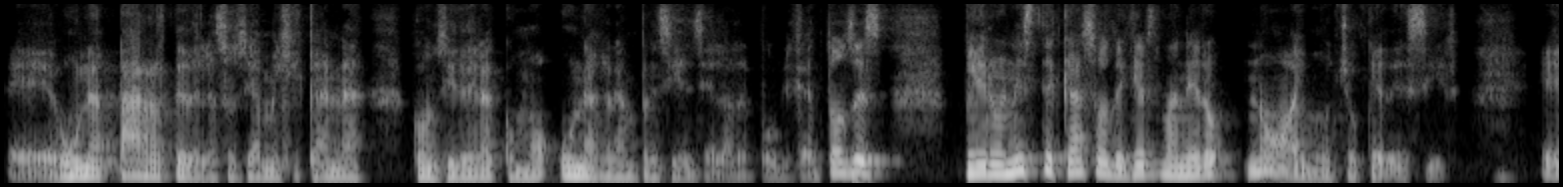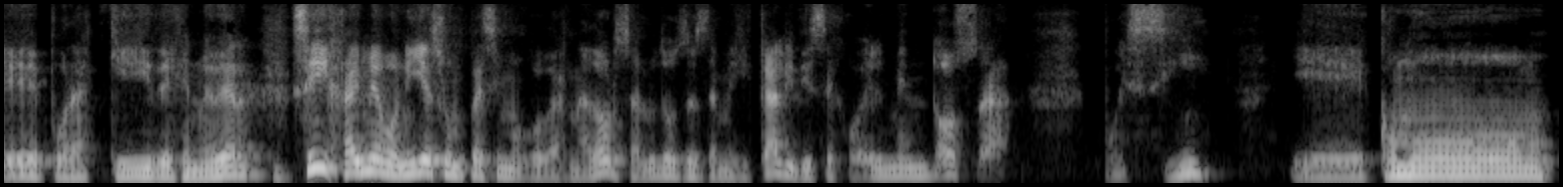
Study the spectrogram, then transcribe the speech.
eh, una parte de la sociedad mexicana considera como una gran presidencia de la República. Entonces, pero en este caso de Gertz Manero no hay mucho que decir. Eh, por aquí, déjenme ver. Sí, Jaime Bonilla es un pésimo gobernador. Saludos desde Mexicali, dice Joel Mendoza. Pues sí, eh, como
